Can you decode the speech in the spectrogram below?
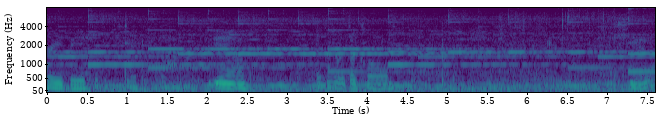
Creepy. It's a dead flower. Yeah. I forget what they're called. Cute.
